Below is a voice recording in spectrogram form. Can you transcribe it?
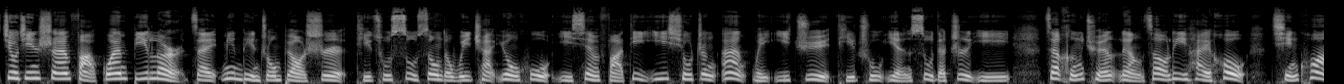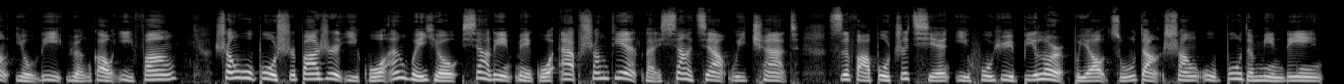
旧金山法官 Biller 在命令中表示，提出诉讼的 WeChat 用户以宪法第一修正案为依据，提出严肃的质疑，在横权两造。利害后，情况有利原告一方。商务部十八日以国安为由，下令美国 App 商店来下架 WeChat。司法部之前已呼吁 Biller 不要阻挡商务部的命令。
